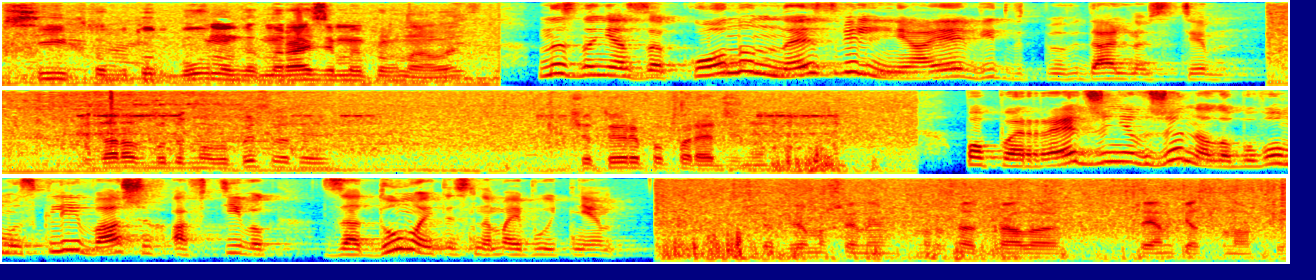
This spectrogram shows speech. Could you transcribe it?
Всі, хто тут був, наразі ми прогнали. Незнання закону не звільняє від відповідальності. Зараз будемо виписувати чотири попередження. Попередження вже на лобовому склі ваших автівок. Задумайтесь на майбутнє. Дві машини нарушають правила стоянки остановки.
